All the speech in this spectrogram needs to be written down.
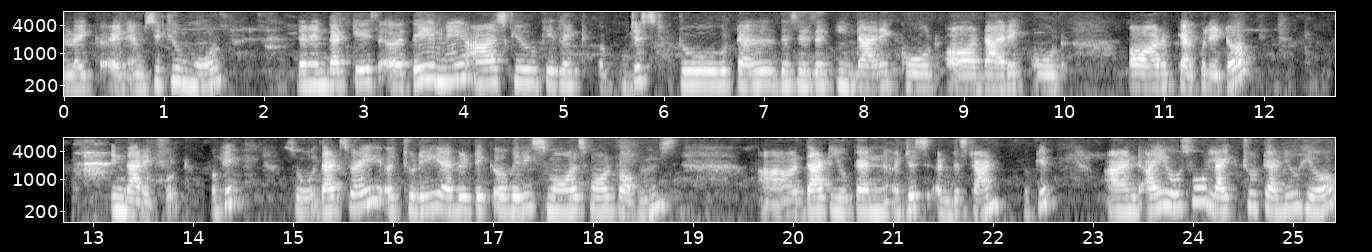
like an mcq mode then in that case uh, they may ask you okay, like uh, just to tell this is an indirect quote or direct quote or calculator indirect quote okay so that's why uh, today i will take a very small small problems uh, that you can uh, just understand okay? And i also like to tell you here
